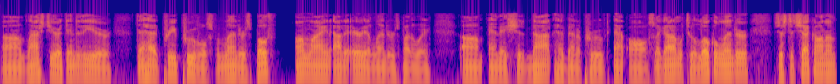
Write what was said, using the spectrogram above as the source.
um, last year at the end of the year that had pre-approvals from lenders, both online out of area lenders, by the way, um, and they should not have been approved at all. So I got them to a local lender just to check on them,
